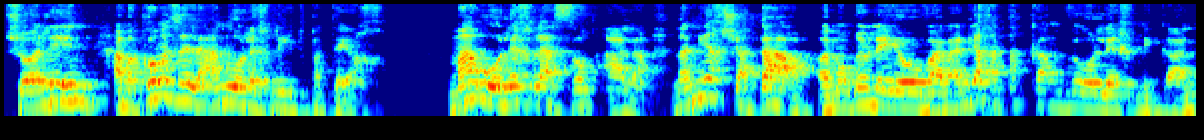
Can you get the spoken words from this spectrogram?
שואלים, המקום הזה לאן הוא הולך להתפתח? מה הוא הולך לעשות הלאה. נניח שאתה, הם אומרים ליהובה, נניח אתה קם והולך מכאן,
